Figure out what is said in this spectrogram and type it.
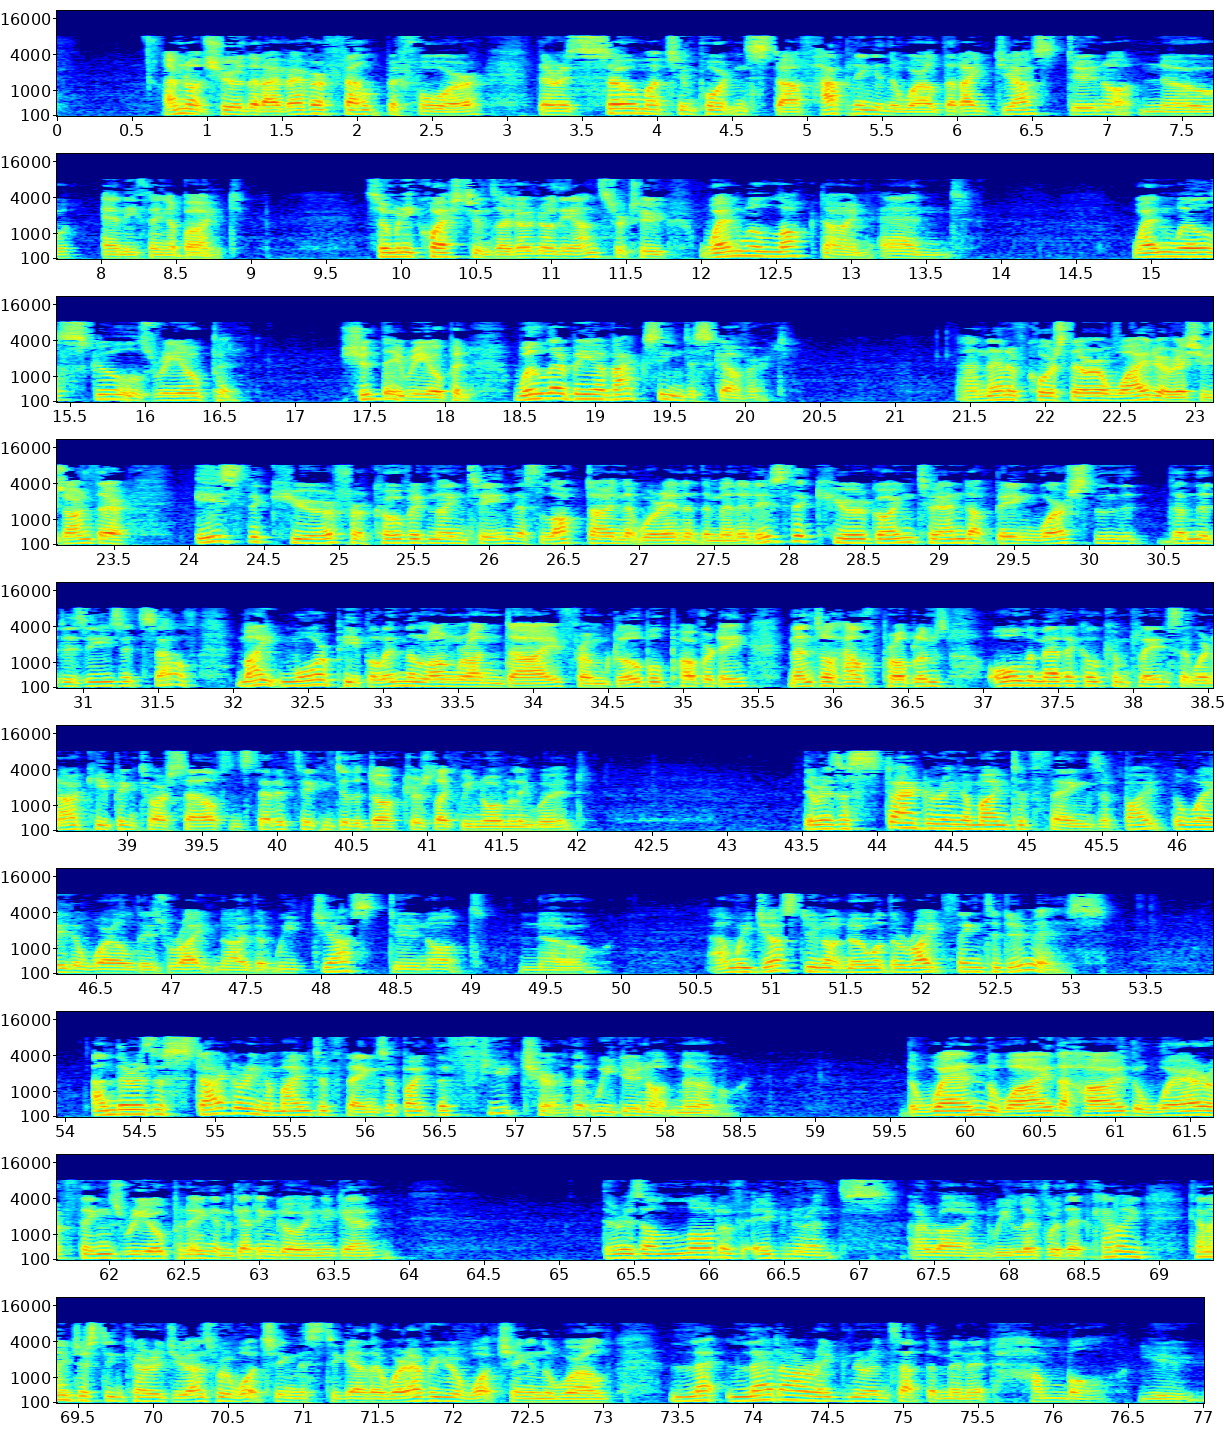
I'm not sure that I've ever felt before there is so much important stuff happening in the world that I just do not know anything about. So many questions I don't know the answer to. When will lockdown end? When will schools reopen? Should they reopen? Will there be a vaccine discovered? And then of course there are wider issues, aren't there? is the cure for COVID-19, this lockdown that we're in at the minute, is the cure going to end up being worse than the, than the disease itself? Might more people in the long run die from global poverty, mental health problems, all the medical complaints that we're now keeping to ourselves instead of taking to the doctors like we normally would? There is a staggering amount of things about the way the world is right now that we just do not know. And we just do not know what the right thing to do is. And there is a staggering amount of things about the future that we do not know. The when, the why, the how, the where of things reopening and getting going again. There is a lot of ignorance around. We live with it. Can I, can I just encourage you as we're watching this together, wherever you're watching in the world, let, let our ignorance at the minute humble you.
